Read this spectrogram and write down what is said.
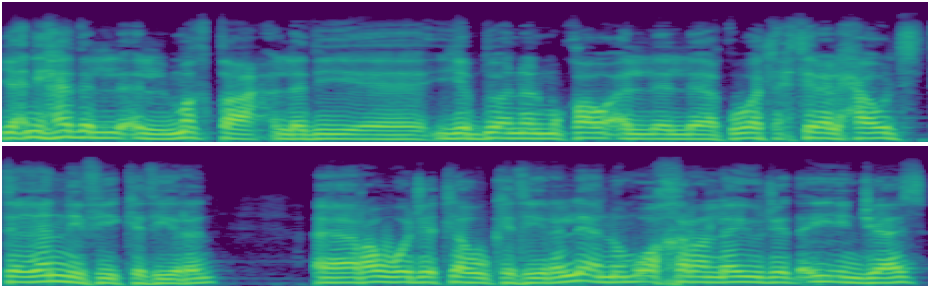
يعني هذا ال- المقطع الذي آه، يبدو أن المقاو... قوات الاحتلال حاولت تغني فيه كثيرا آه، روجت له كثيرا لأنه مؤخرا لا يوجد أي إنجاز.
